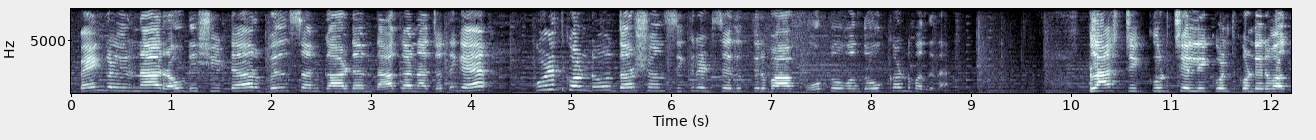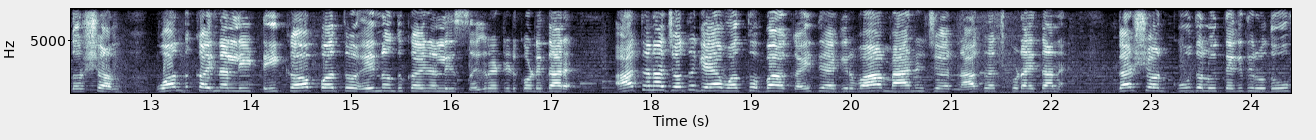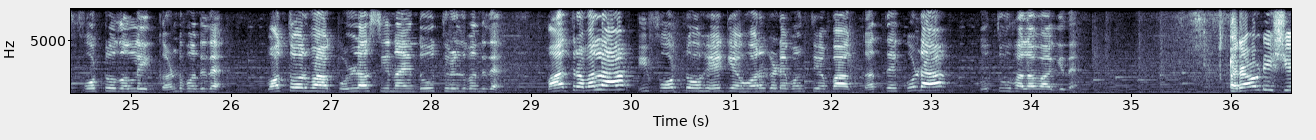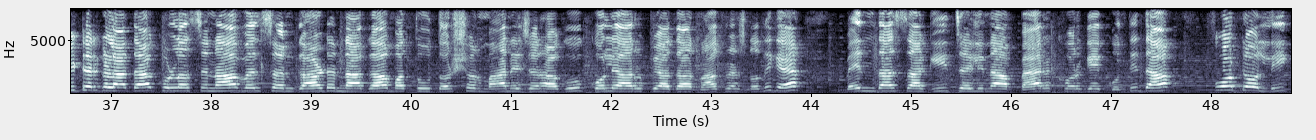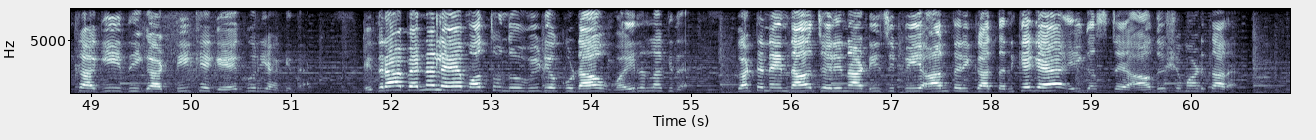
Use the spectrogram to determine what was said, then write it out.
ಬೆಂಗಳೂರಿನ ರೌಡಿ ಶೀಟರ್ ವಿಲ್ಸನ್ ಗಾರ್ಡನ್ ನಾಗನ ಜೊತೆಗೆ ಕುಳಿತುಕೊಂಡು ದರ್ಶನ್ ಸಿಗರೆಟ್ ಸೇದುತ್ತಿರುವ ಫೋಟೋವೊಂದು ಕಂಡು ಬಂದಿದೆ ಪ್ಲಾಸ್ಟಿಕ್ ಕುರ್ಚಿಯಲ್ಲಿ ಕುಳಿತುಕೊಂಡಿರುವ ದರ್ಶನ್ ಒಂದು ಕೈನಲ್ಲಿ ಟೀ ಕಪ್ ಮತ್ತು ಇನ್ನೊಂದು ಕೈನಲ್ಲಿ ಸಿಗರೆಟ್ ಇಟ್ಕೊಂಡಿದ್ದಾರೆ ಆತನ ಜೊತೆಗೆ ಮತ್ತೊಬ್ಬ ಕೈದಿಯಾಗಿರುವ ಮ್ಯಾನೇಜರ್ ನಾಗರಾಜ್ ಕೂಡ ಇದ್ದಾನೆ. ದರ್ಶನ್ ಕೂದಲು ತೆಗೆದಿರುವುದು ಫೋಟೋದಲ್ಲಿ ಕಂಡು ಬಂದಿದೆ. ಮತ್ತೋರ್ವ ಕುಳ್ಳ ಸೀನ ಎಂದು ತಿಳಿದು ಬಂದಿದೆ. ಮಾತ್ರವಲ್ಲ, ಈ ಫೋಟೋ ಹೇಗೆ ಹೊರಗಡೆ ಬಂತು ಎಂಬ ಕತೆ ಕೂಡ ಕುತೂಹಲವಾಗಿದೆ. ರೌಡಿ ಶೀಟರ್ಗಳಾದ ಕುಳ್ಳಸನ, ವಿಲ್ಸನ್ ಗಾರ್ಡನ್ ನಾಗ ಮತ್ತು ದರ್ಶನ್ ಮ್ಯಾನೇಜರ್ ಹಾಗೂ ಕೊಲೆ ಆರೋಪಿಯಾದ ನಾಗರಾಜ್ನೊಂದಿಗೆ ಬೆಂದಾಸ್ ಆಗಿ ಜೈಲಿನ ಬ್ಯಾರಕ್ ಹೊರಗೆ ಕುಂತಿದ್ದ ಫೋಟೋ ಲೀಕ್ ಆಗಿ ಇದೀಗ ಟೀಕೆಗೆ ಗುರಿಯಾಗಿದೆ. ಇದರ ಬೆನ್ನಲ್ಲೇ ಮತ್ತೊಂದು ವಿಡಿಯೋ ಕೂಡ ವೈರಲ್ ಆಗಿದೆ. ಘಟನೆಯಿಂದ ಜೈಲಿನ ಡಿಜಿಪಿ ಆಂತರಿಕ ತನಿಖೆಗೆ ಈಗಷ್ಟೇ ಆದೇಶ ಮಾಡಿದ್ದಾರೆ.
